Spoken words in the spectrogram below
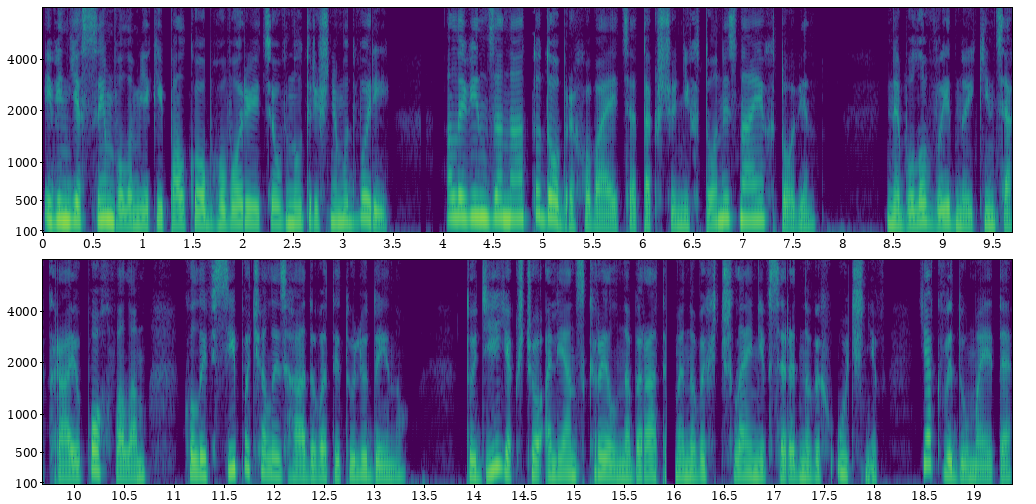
і він є символом, який палко обговорюється у внутрішньому дворі. Але він занадто добре ховається, так що ніхто не знає, хто він. Не було видно й кінця краю похвалам, коли всі почали згадувати ту людину. Тоді, якщо Альянс Крил набиратиме нових членів серед нових учнів, як ви думаєте,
